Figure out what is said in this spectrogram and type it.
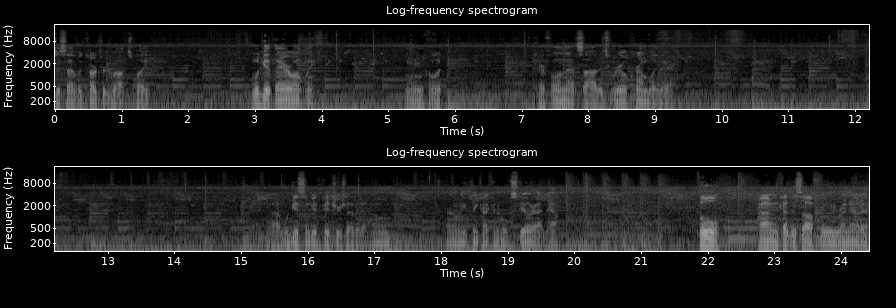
just have a cartridge box plate. We'll get there, won't we? There, you hold it. Careful on that side. It's real crumbly there. Uh, we'll get some good pictures of it at home. I don't even think I can hold still right now. Cool. I'm gonna cut this off before we run out of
